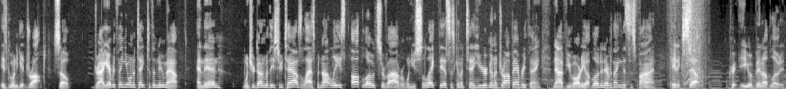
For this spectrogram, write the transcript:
is going to get dropped. So, drag everything you want to take to the new map, and then once you're done with these two tabs, last but not least, upload Survivor. When you select this, it's going to tell you you're going to drop everything. Now, if you've already uploaded everything, this is fine. Hit accept. You have been uploaded.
